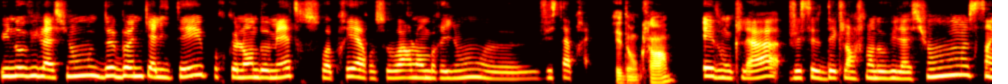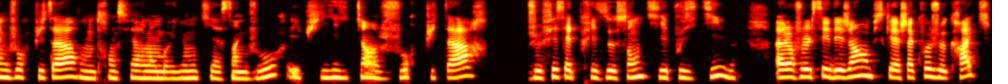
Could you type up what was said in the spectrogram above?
une ovulation de bonne qualité pour que l'endomètre soit prêt à recevoir l'embryon euh, juste après. Et donc là? Et donc là, j'ai ce déclenchement d'ovulation. Cinq jours plus tard, on me transfère l'embryon qui a cinq jours. Et puis, quinze jours plus tard, je fais cette prise de sang qui est positive. Alors, je le sais déjà, hein, puisque à chaque fois, je craque.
